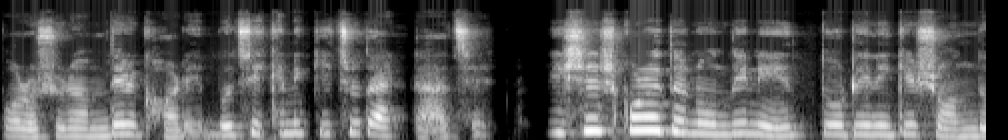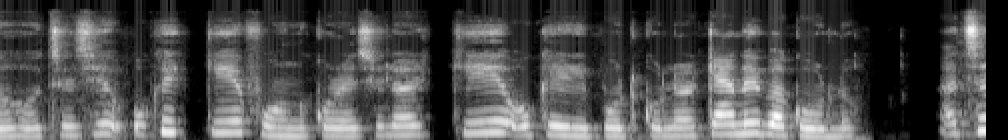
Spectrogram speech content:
পরশুরামদের ঘরে। বলছে, এখানে কিছু তো একটা আছে। বিশেষ করে তো নন্দিনী তটিনীকে সন্দেহ হচ্ছে যে ওকে কে ফোন করেছিল আর কে ওকে রিপোর্ট করল আর কেনই বা করল। আচ্ছা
